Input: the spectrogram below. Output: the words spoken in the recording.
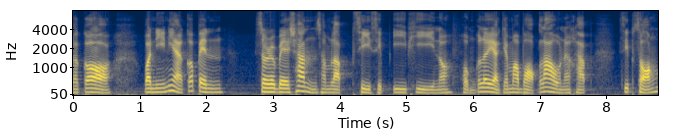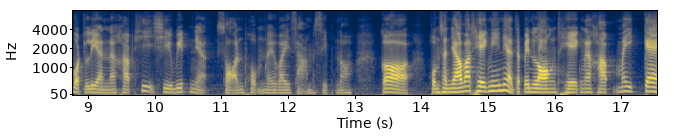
แล้วก็วันนี้เนี่ยก็เป็น celebration สำหรับ 40 EP เนาะผมก็เลยอยากจะมาบอกเล่านะครับ 12 บทเรียนนะครับที่ชีวิตเนี่ยสอนผมในวัย 30 เนาะ ก็ผมสัญญาว่าเทคนี้เนี่ยจะเป็นลองเทคนะครับ ไม่แก้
